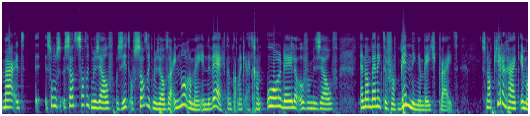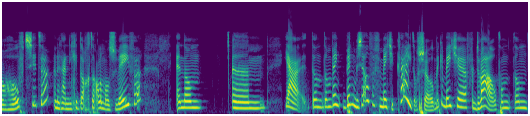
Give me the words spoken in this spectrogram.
Maar het, soms zat, zat ik mezelf, zit of zat ik mezelf daar enorm mee in de weg. Dan kan ik echt gaan oordelen over mezelf. En dan ben ik de verbinding een beetje kwijt. Snap je? Dan ga ik in mijn hoofd zitten en dan gaan die gedachten allemaal zweven. En dan Ehm, ja, dan, dan ben, ik, ben ik mezelf even een beetje kwijt of zo. Ben ik een beetje verdwaald. Dan, dan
